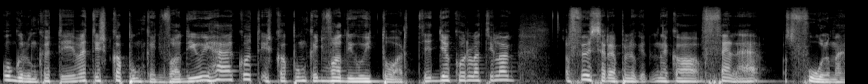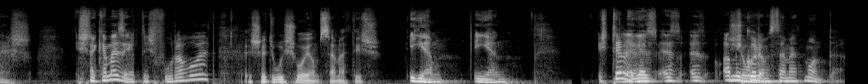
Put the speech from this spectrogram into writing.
ugrunk öt évet, és kapunk egy vadiúj hákot, és kapunk egy vadiúj tort. Egy gyakorlatilag a főszereplőknek a fele az full más. És nekem ezért is fura volt. És egy új sólyom szemet is. Igen, igen. És tényleg ez, ez, ez Amikor... amikor... szemet mondtál?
